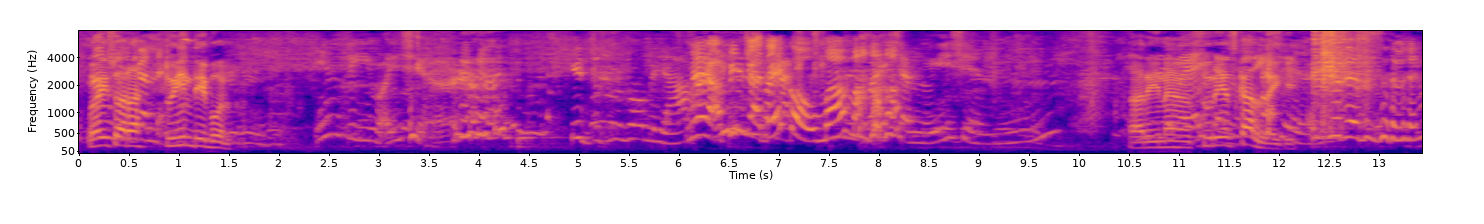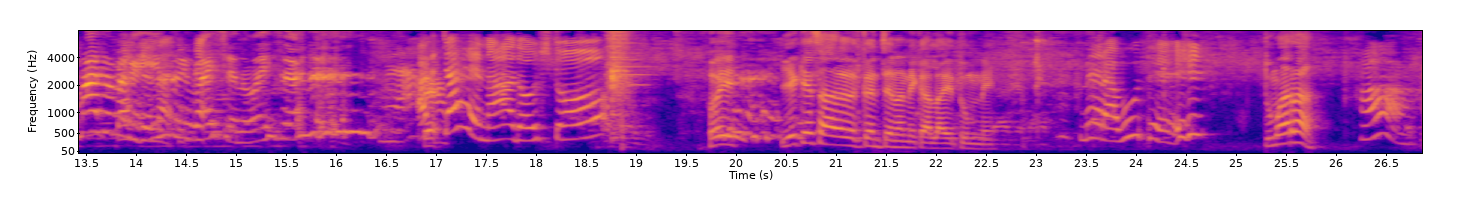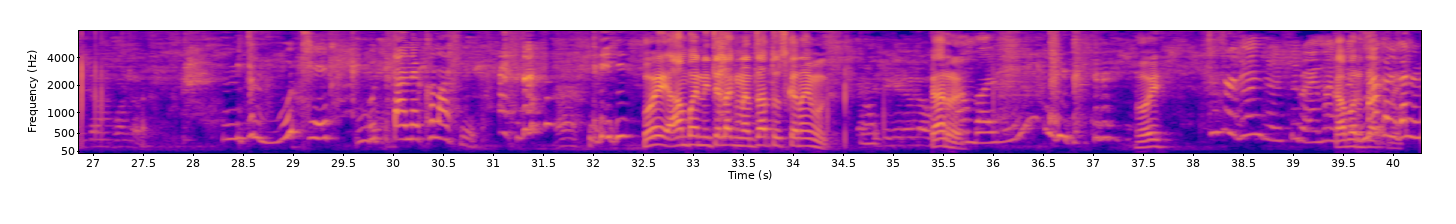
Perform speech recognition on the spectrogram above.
होय स्वरा तू हिंदी बोल. हिंदी वैश्य. अरे ना सूर्यच काढलाय की. अच्छा है ना दोस्तों. होय ये कैसा कंचना निकाला है तुमने. मेरा भूत है. तुम्हारा? हाँ. मी तर भूत है भूताने है. होय अंबानीच्या लग्नात जातोस का नाही मग? का र? होय. का बरं जात नाही?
